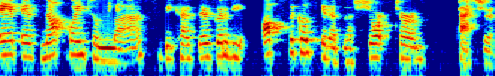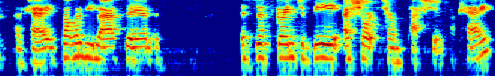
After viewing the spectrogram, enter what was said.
it is not going to last because there's going to be obstacles. It is a short-term passion okay? It's not going to be lasting. It's it's just going to be a short-term passion okay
